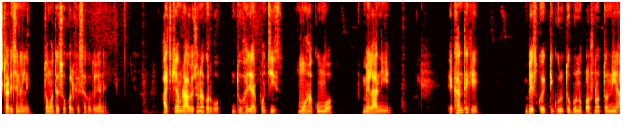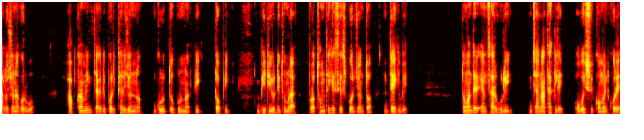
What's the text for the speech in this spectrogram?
স্টাডি চ্যানেলে তোমাদের সকলকে স্বাগত জানাই। আজকে আমরা আলোচনা করব দু হাজার পঁচিশ মহাকুম্ভ মেলা নিয়ে। এখান থেকে বেশ কয়েকটি গুরুত্বপূর্ণ প্রশ্নোত্তর নিয়ে আলোচনা করব। আপকামিং চাকরি পরীক্ষার জন্য গুরুত্বপূর্ণ একটি টপিক ভিডিওটি তোমরা প্রথম থেকে শেষ পর্যন্ত দেখবে। তোমাদের অ্যান্সারগুলি জানা থাকলে অবশ্যই কমেন্ট করে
